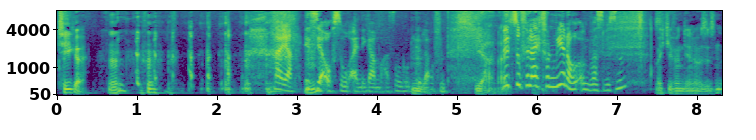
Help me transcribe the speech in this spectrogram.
Tiger. Ne? Naja, ist ja auch so einigermaßen gut gelaufen. Hm. Ja, nein. Willst du vielleicht von mir noch irgendwas wissen? Möchte ich von dir noch was wissen.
